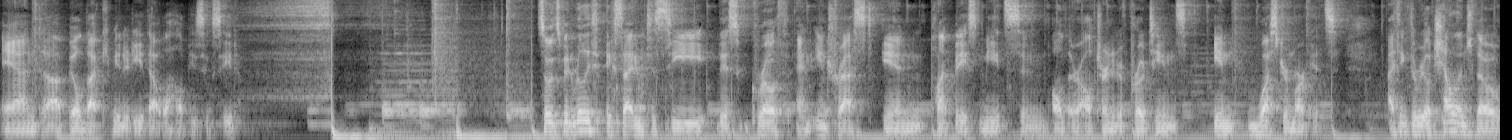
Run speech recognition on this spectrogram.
and uh, build that community that will help you succeed. So it's been really exciting to see this growth and interest in plant based meats and all their alternative proteins in Western markets. I think the real challenge, though,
